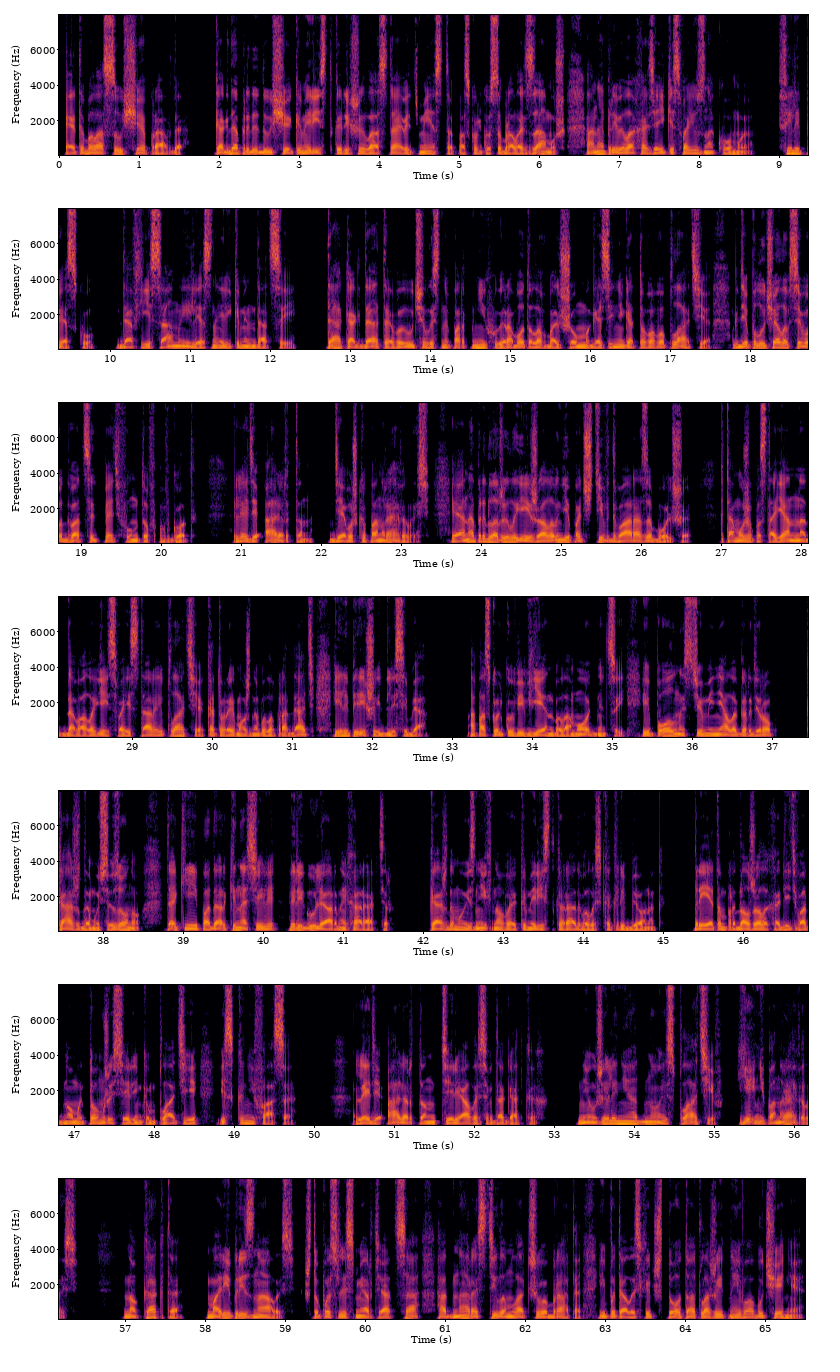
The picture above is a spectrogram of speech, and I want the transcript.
Это была сущая правда. Когда предыдущая камеристка решила оставить место, поскольку собралась замуж, она привела хозяйке свою знакомую, Филиппеску, дав ей самые лестные рекомендации. Та когда-то выучилась на портниху и работала в большом магазине готового платья, где получала всего 25 фунтов в год. Леди Аллертон девушка понравилась, и она предложила ей жалование почти в два раза больше. К тому же постоянно отдавала ей свои старые платья, которые можно было продать или перешить для себя. А поскольку Вивьен была модницей и полностью меняла гардероб каждому сезону, такие подарки носили регулярный характер. Каждому из них новая камеристка радовалась как ребенок. При этом продолжала ходить в одном и том же сереньком платье из канифаса. Леди Аллертон терялась в догадках. Неужели ни одно из платьев ей не понравилось? Но как-то Мари призналась, что после смерти отца одна растила младшего брата и пыталась хоть что-то отложить на его обучение.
